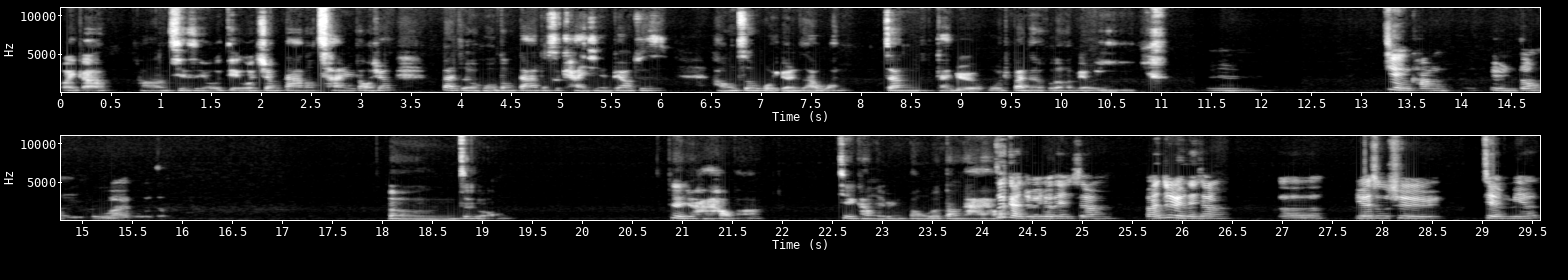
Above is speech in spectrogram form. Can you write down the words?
My God，好像其实有一点，我希望大家都参与到。我希望办这个活动，大家都是开心的，不要就是好像只有我一个人在玩，这样感觉我办这个活动很没有意义。嗯，健康运动与户外活动，嗯，这种这个就还好吧。健康的运动，我倒是还好。这感觉有点像，反正就有点像，呃，约出去。见面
